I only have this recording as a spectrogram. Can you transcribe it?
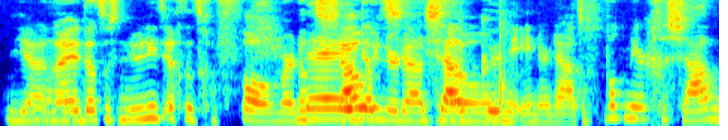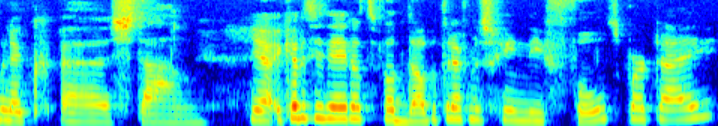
Ja, nou ja, dat is nu niet echt het geval, maar dat nee, zou dat inderdaad zou wel... kunnen, inderdaad. Of wat meer gezamenlijk eh, staan. Ja, ik heb het idee dat wat dat betreft misschien die Volt-partij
